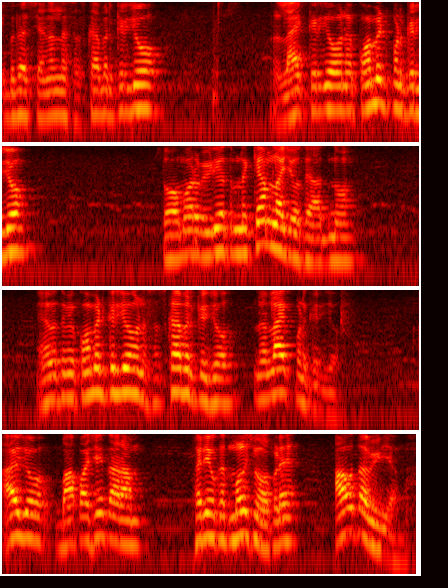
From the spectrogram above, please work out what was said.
એ બધા ચેનલને સબસ્ક્રાઈબર કરજો લાઈક કરજો અને કોમેન્ટ પણ કરજો. તો અમારો વીડિયો તમને કેમ લાગ્યો છે આજનો? એમાં તમે કોમેન્ટ કરજો અને સબસ્ક્રાઈબર કરજો અને લાઈક પણ કરજો. આવજો, બાપા સીતારામ. ફરી વખત મળશું આપણે આવતા વિડીયોમાં.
